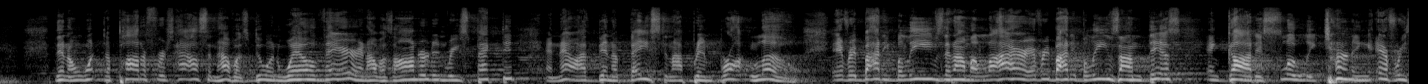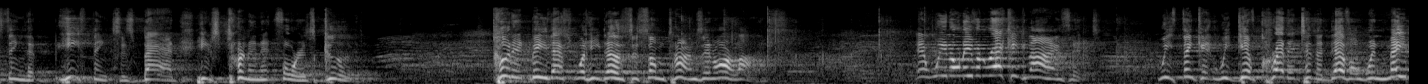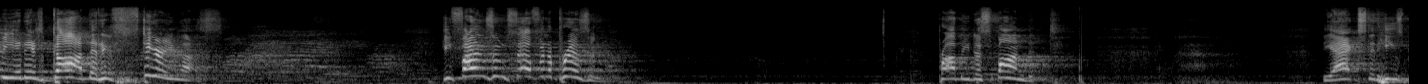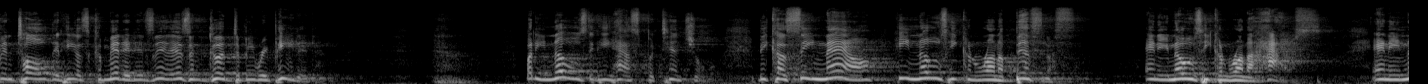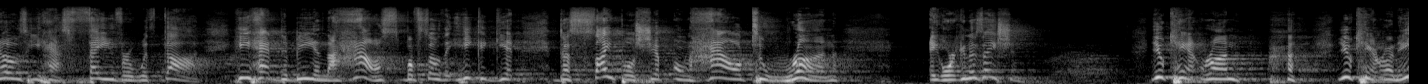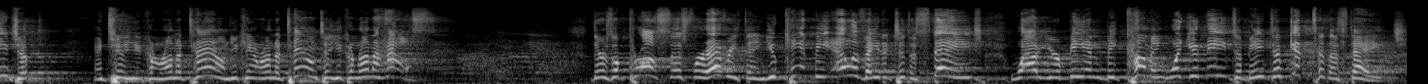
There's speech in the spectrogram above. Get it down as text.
Then I went to Potiphar's house and I was doing well there and I was honored and respected. And now I've been abased and I've been brought low. Everybody believes that I'm a liar. Everybody believes I'm this. And God is slowly turning everything that He thinks is bad, He's turning it for His good. Could it be that's what He does to sometimes in our lives? And we don't even recognize it we think it, we give credit to the devil when maybe it is God that is steering us. He finds himself in a prison, probably despondent. The acts that he's been told that he has committed is, it isn't good to be repeated. But he knows that he has potential. Because, see, now he knows he can run a business and he knows he can run a house and he knows he has favor with God. He had to be in the house so that he could get discipleship on how to run a organization. You can't run you can't run Egypt until you can run a town. You can't run a town until you can run a house. There's a process for everything. You can't be elevated to the stage while you're being becoming what you need to be to get to the stage.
